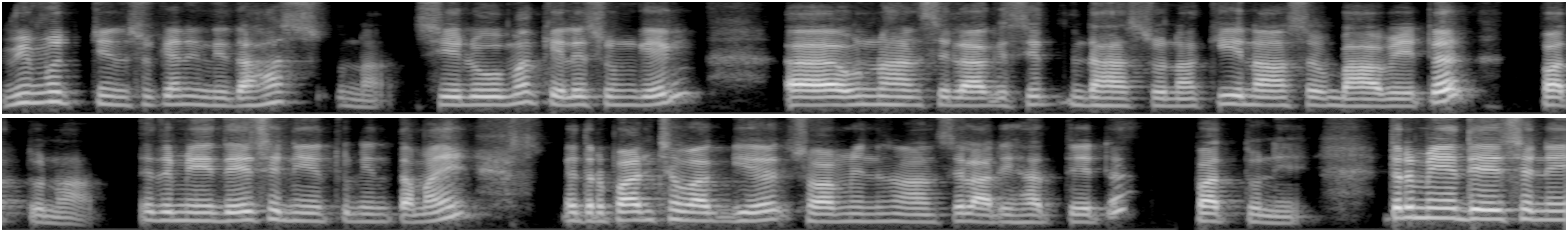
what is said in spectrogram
විමුච්චින්සු කැන නිදහස් වන සියලූම කෙලෙසුන්ගෙන් උන්වහන්සේලාගේ සිත් නිදහස් වනා කී නාස භාවයට පත් වනා. එද මේ දේශනය තුළින් තමයි එතර පංචවක්ගිය ස්වාමීන් වහන්සේලා අරිහත්තයට පත් වනේ. තර මේ දේශනය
